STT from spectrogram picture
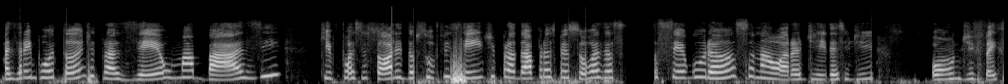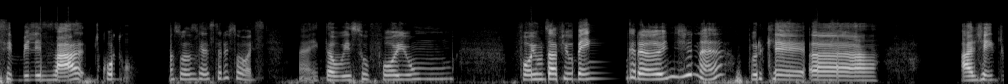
mas era importante trazer uma base que fosse sólida o suficiente para dar para as pessoas essa segurança na hora de decidir onde flexibilizar de acordo com as suas restrições. Né? Então, isso foi um, foi um desafio bem grande, né? Porque uh, a gente,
